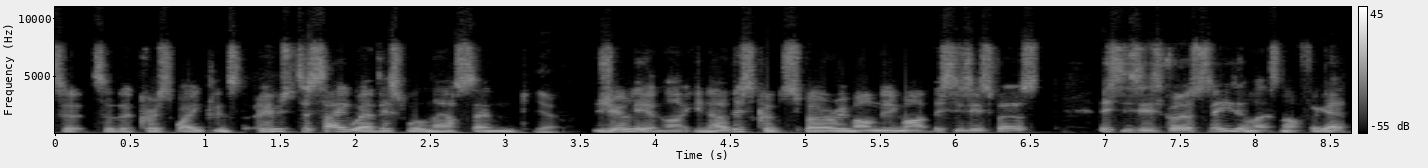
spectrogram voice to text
to, to the Chris Wakelin. Who's to say where this will now send Yeah. Julian? Like you know, this could spur him on. He might. This is his first. This is his first season. Let's not forget.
